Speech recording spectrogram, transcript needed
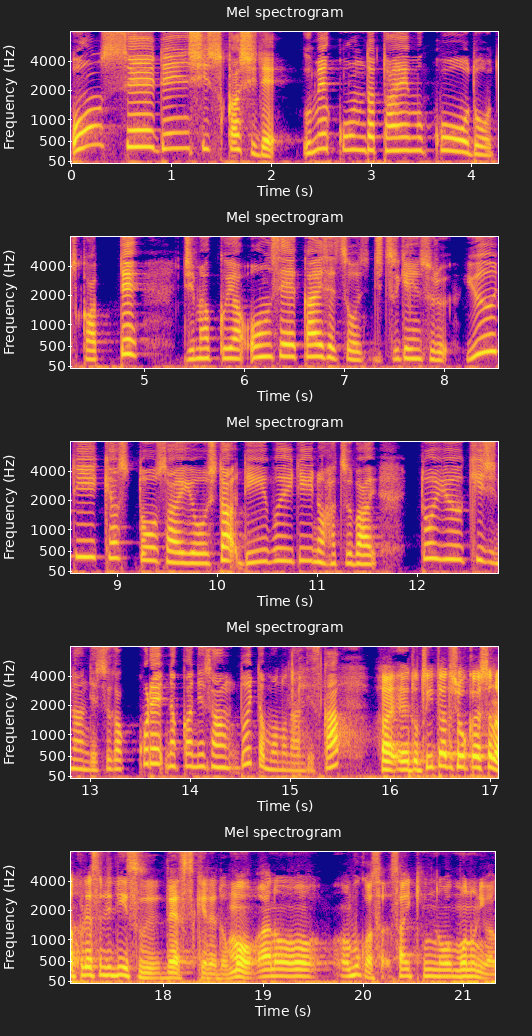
音声電子透かしで埋め込んだタイムコードを使って字幕や音声解説を実現する UD キャストを採用した DVD の発売という記事なんですが、これ中根さん、どういったものなんですか？はい、えっ、ー、と、ツイッターで紹介したのはプレスリリースですけれども、あの、僕は最近のものには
